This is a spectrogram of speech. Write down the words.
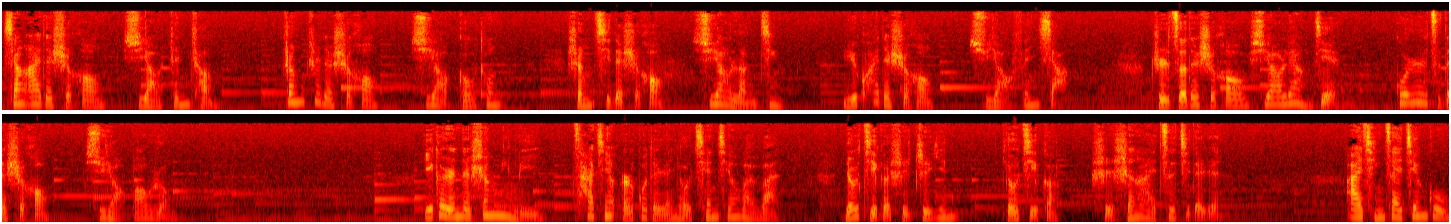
相爱的时候需要真诚，争执的时候需要沟通，生气的时候。需要冷静，愉快的时候需要分享，指责的时候需要谅解，过日子的时候需要包容。一个人的生命里，擦肩而过的人有千千万万，有几个是知音，有几个是深爱自己的人。爱情再坚固，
